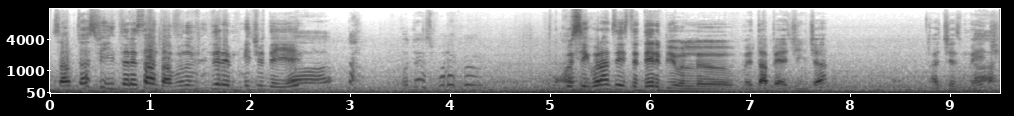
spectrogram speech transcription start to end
s-ar putea să fie interesant, având în vedere meciul de ieri. Uh, da, putem spune că Cu siguranță este derbiul uh, etapei a 5-a, acest Da. meci.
